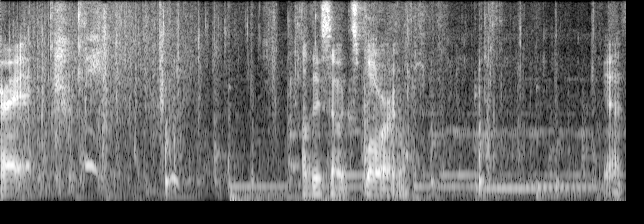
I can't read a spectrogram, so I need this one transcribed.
Alright. I'll do some exploring. Yes.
